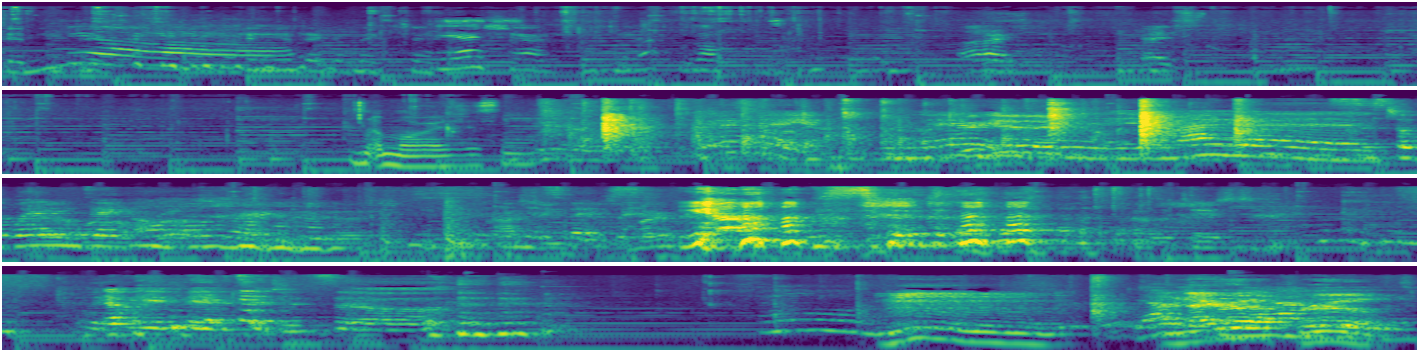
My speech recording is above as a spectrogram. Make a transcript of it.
Can you, can you take a picture? Yeah, sure. Go. All right. Guys, Amora's just like. It's the wedding day all over. How's it taste? Nobody paid attention, so. Mmm. Naira approved.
